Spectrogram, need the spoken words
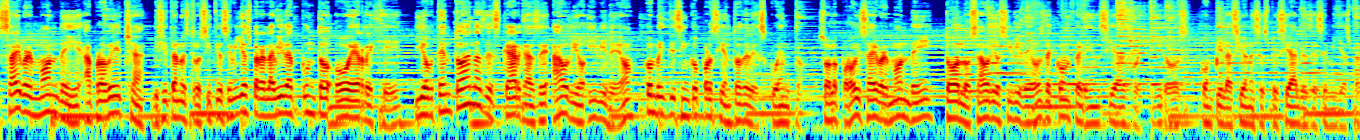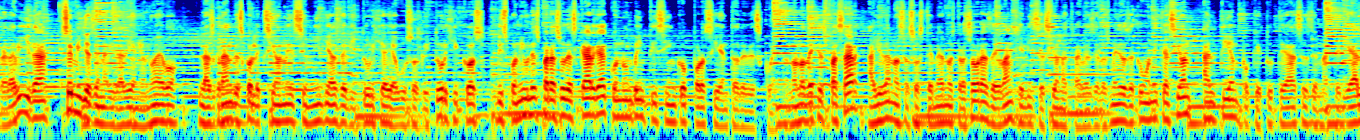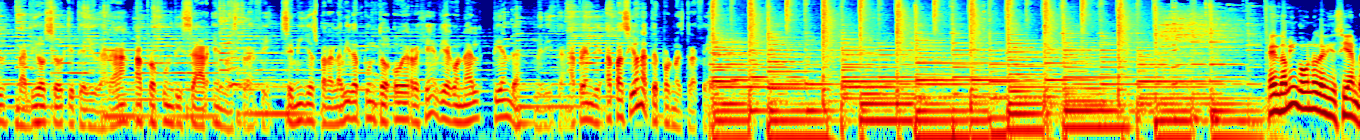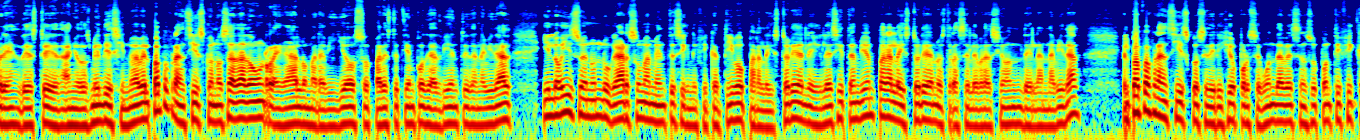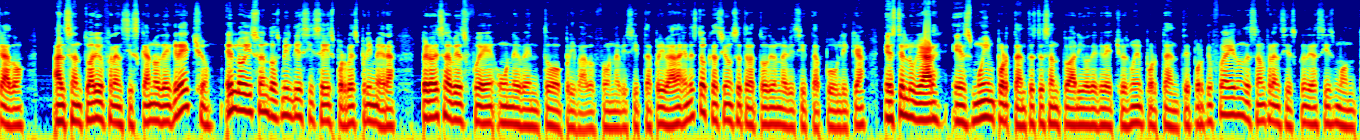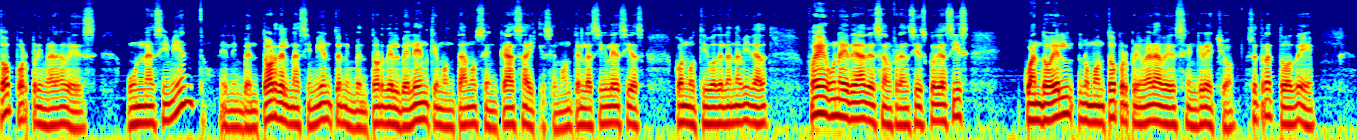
Cyber Monday, aprovecha, visita nuestro sitio semillasparalavida.org y obtén todas las descargas de audio y video con 25% de descuento. Solo por hoy Cyber Monday, todos los audios y videos de conferencias, retiros, compilaciones especiales de Semillas para la Vida, Semillas de Navidad y Año Nuevo, las grandes colecciones Semillas de Liturgia y Abusos Litúrgicos, disponibles para su descarga con un 25% de descuento. No lo dejes pasar, ayúdanos a sostener nuestras obras de evangelización a través de los medios de comunicación al tiempo que tú te haces de material valioso que te ayudará a profundizar en nuestra fe. Semillasparalavida.org, diagonal, tienda, medita, aprende, apasionate por nuestra fe. El domingo 1 de diciembre de este año 2019, el Papa Francisco nos ha dado un regalo maravilloso para este tiempo de Adviento y de Navidad y lo hizo en un lugar sumamente significativo para la historia de la Iglesia y también para la historia de nuestra celebración de la Navidad. El Papa Francisco se dirigió por segunda vez en su pontificado al santuario franciscano de Grecho. Él lo hizo en 2016 por vez primera, pero esa vez fue un evento privado, fue una visita privada. En esta ocasión se trató de una visita pública. Este lugar es muy importante, este santuario de Grecho es muy importante porque fue ahí donde San Francisco de Asís montó por primera vez un nacimiento. El inventor del nacimiento, el inventor del Belén que montamos en casa y que se monta en las iglesias con motivo de la Navidad, fue una idea de San Francisco de Asís cuando él lo montó por primera vez en Grecho, se trató de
